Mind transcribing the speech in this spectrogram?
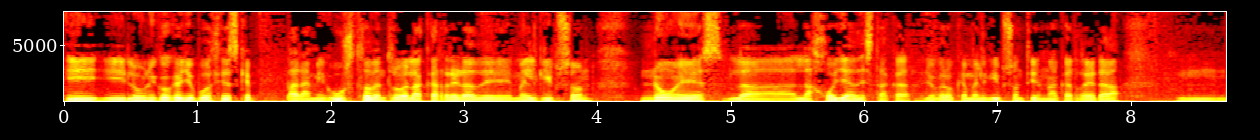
Y, lo único que yo puedo decir es que para mi gusto, dentro de la carrera de Mel Gibson, no es la, la joya a destacar. Yo creo que Mel Gibson tiene una carrera mm,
